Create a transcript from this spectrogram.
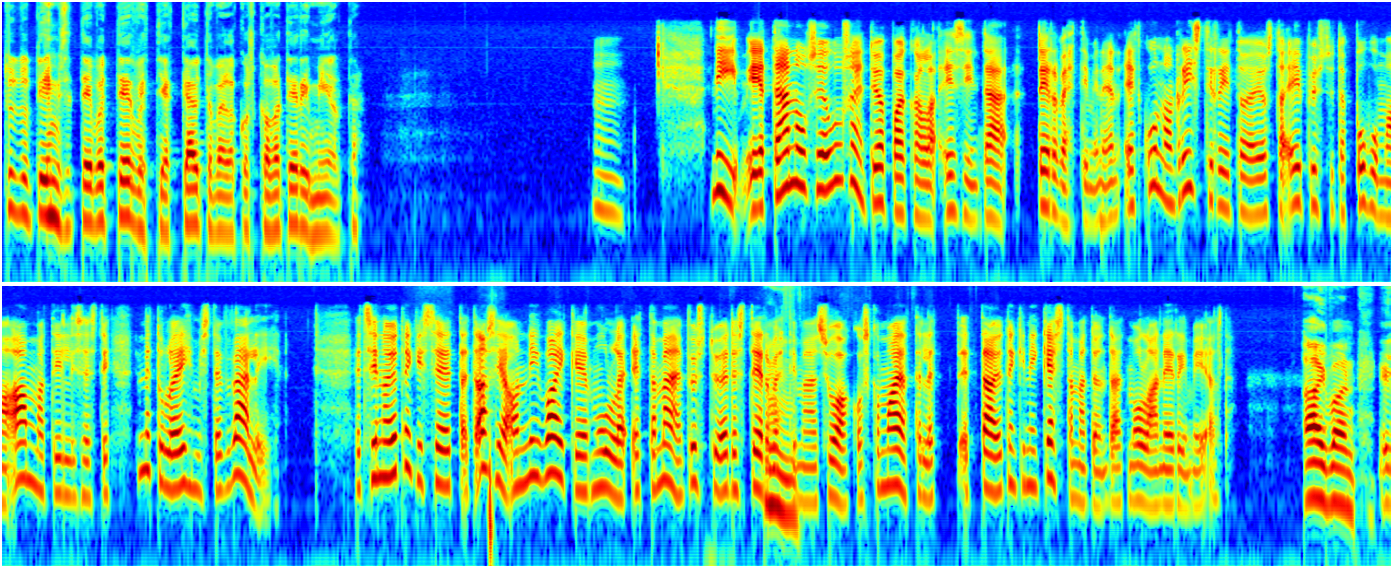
tutut ihmiset ei voi tervehtiä käytävällä, koska ovat eri mieltä. Mm. Niin, ja tämä nousee usein työpaikalla esiin tämä tervehtiminen, että kun on ristiriitoja, josta ei pystytä puhumaan ammatillisesti, niin ne tulee ihmisten väliin. Et siinä on jotenkin se, että, että asia on niin vaikea mulle, että mä en pysty edes tervehtimään mm. sua, koska mä ajattelen, että, että tämä on jotenkin niin kestämätöntä, että me ollaan eri mieltä. Aivan. E,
